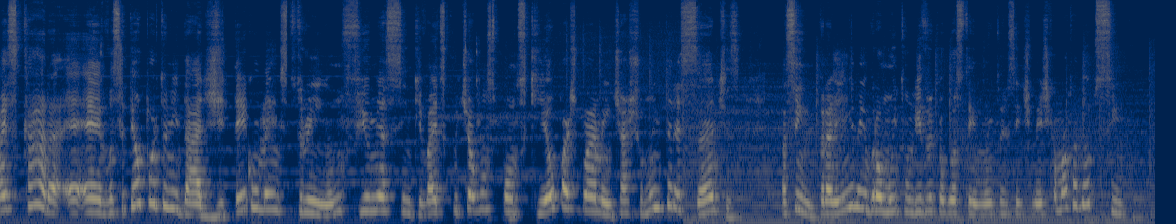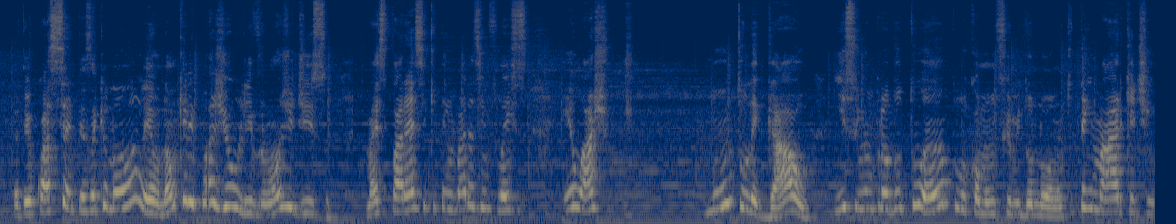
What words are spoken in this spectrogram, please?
Mas, cara, é, é, você ter a oportunidade de ter com mainstream um filme assim que vai discutir alguns pontos que eu particularmente acho muito interessantes Assim, para mim lembrou muito um livro que eu gostei muito recentemente, que é o Matador 5. Eu tenho quase certeza que o Nolan leu. Não que ele plagiou o livro, longe disso. Mas parece que tem várias influências. Eu acho muito legal isso em um produto amplo como um filme do Nolan, que tem marketing,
